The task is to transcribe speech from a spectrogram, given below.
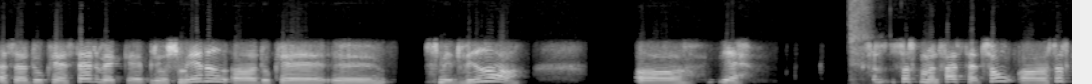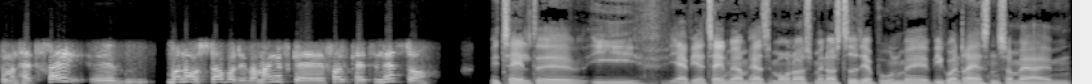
Altså, du kan stadigvæk øh, blive smittet, og du kan øh, smitte videre. Og ja, så, så skal man først have to, og så skal man have tre. Øh, hvornår stopper det? Hvor mange skal folk have til næste år? Vi talte øh, i, ja, vi har talt med om her til morgen også, men også tidligere på ugen med Viggo Andreasen, som er øh,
